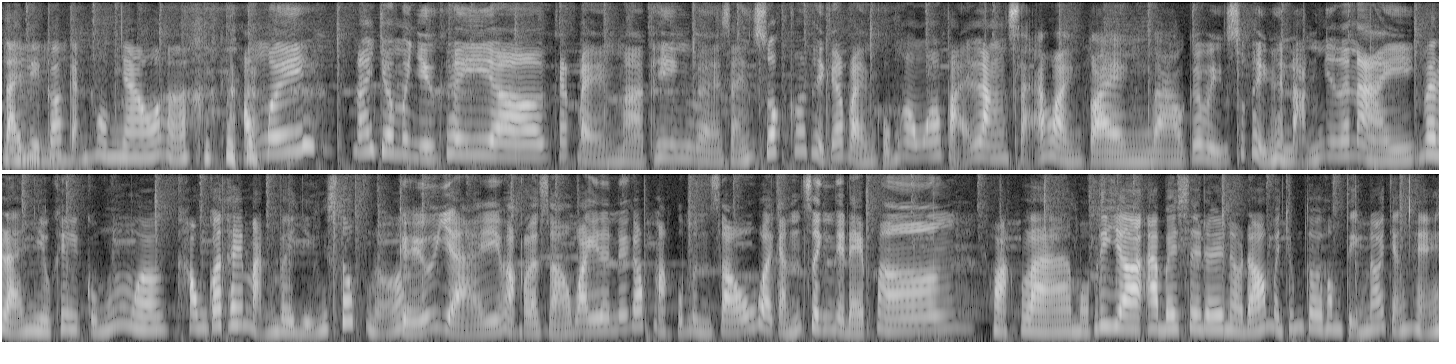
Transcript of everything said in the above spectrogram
tại ừ. vì có cảnh hôn nhau á hả? Không biết. Nói chung mà nhiều khi uh, các bạn mà thiên về sản xuất đó, thì các bạn cũng không có phải lăn xả hoàn toàn vào cái việc xuất hiện hình ảnh như thế này. Với lại nhiều khi cũng uh, không có thế mạnh về diễn xuất nữa. Kiểu vậy hoặc là sợ quay lên cái góc mặt của mình xấu quay cảnh xinh thì đẹp hơn. Hoặc là một lý do abcd nào đó mà chúng tôi không tiện nói chẳng hạn.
